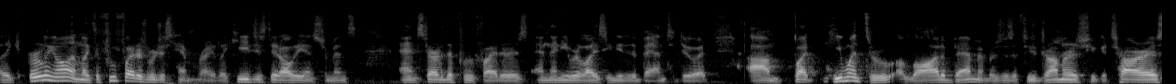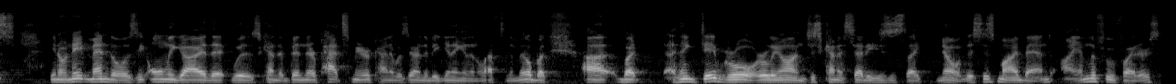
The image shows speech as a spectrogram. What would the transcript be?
Like early on, like the Foo Fighters were just him, right? Like he just did all the instruments and started the Foo Fighters, and then he realized he needed a band to do it. Um, but he went through a lot of band members. There's a few drummers, a few guitarists. You know, Nate Mendel is the only guy that was kind of been there. Pat Smear kind of was there in the beginning and then left in the middle. But uh, but I think Dave Grohl early on just kind of said he's just like, no, this is my band. I am the Foo Fighters.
